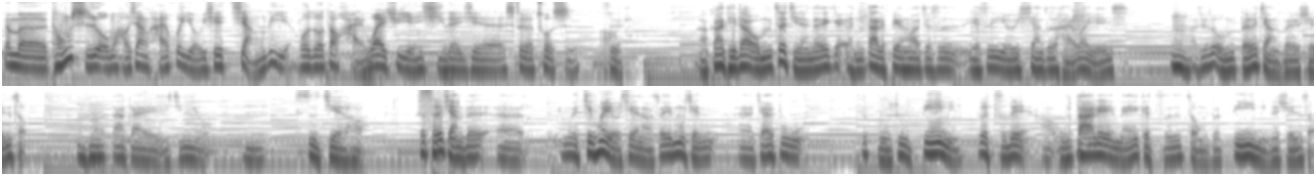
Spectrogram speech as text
那么同时，我们好像还会有一些奖励，或者说到海外去研习的一些这个措施。是啊，刚才提到我们这几年的一个很大的变化，就是也是有一项就是海外研习，嗯，就是我们得奖的选手，嗯，大概已经有嗯四届了哈。得奖的呃。因为经费有限啊，所以目前呃教育部是补助第一名各职类啊五大类每一个职种的第一名的选手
